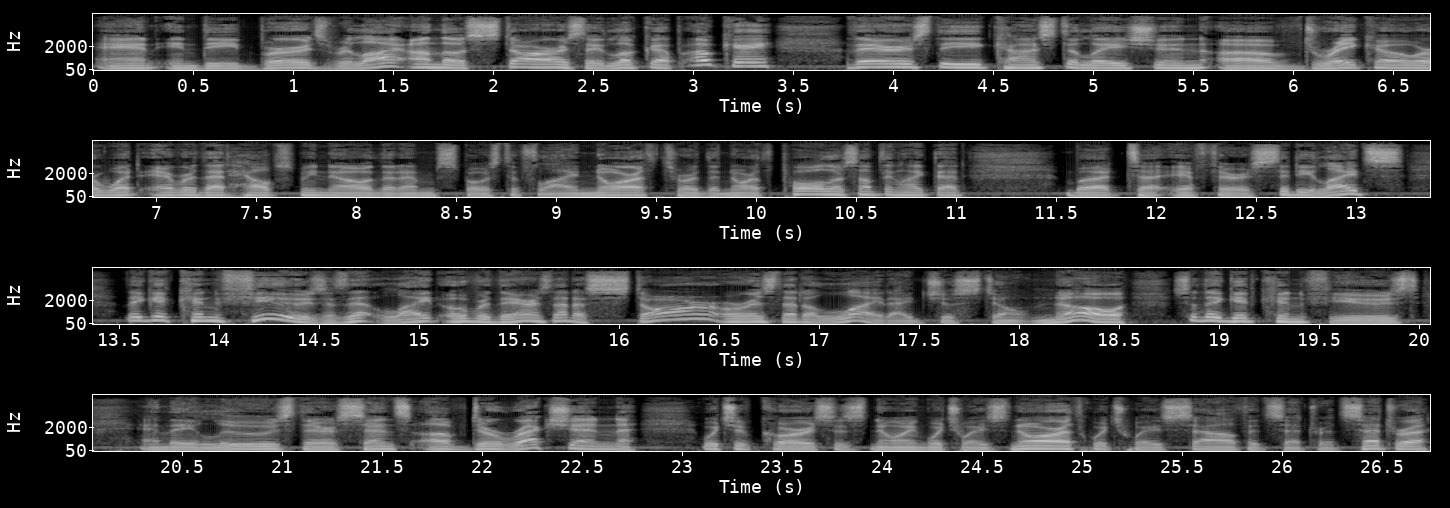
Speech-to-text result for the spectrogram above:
And indeed, birds rely on those stars. They look up, okay, there's the constellation of Draco or whatever. That helps me know that I'm supposed to fly north toward the North Pole or something like that. But uh, if there are city lights, they get confused. Is that light over there? Is that a star or is that a light? I just don't know. So they get confused and they lose their sense of direction, which of course is knowing which way's north, which way's south, etc., etc.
